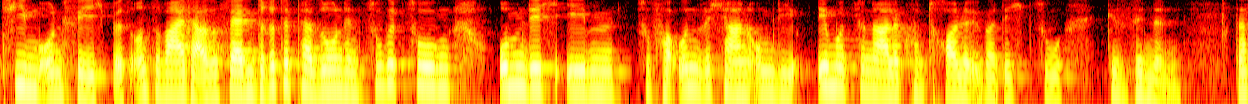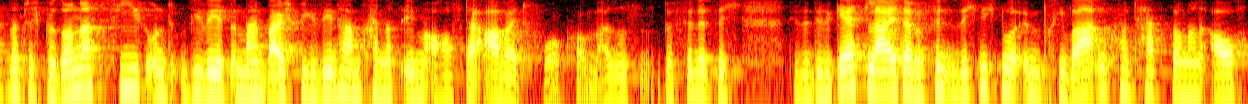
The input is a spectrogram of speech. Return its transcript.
teamunfähig bist und so weiter. Also es werden dritte Personen hinzugezogen, um dich eben zu verunsichern, um die emotionale Kontrolle über dich zu gewinnen. Das ist natürlich besonders fies und wie wir jetzt in meinem Beispiel gesehen haben, kann das eben auch auf der Arbeit vorkommen. Also es befindet sich, diese, diese Gasleiter befinden sich nicht nur im privaten Kontakt, sondern auch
